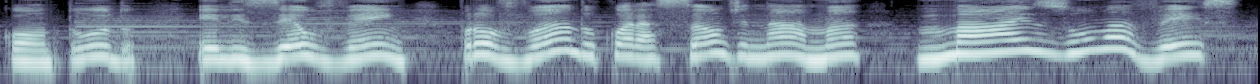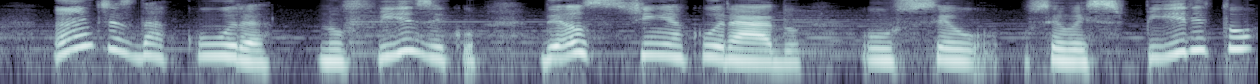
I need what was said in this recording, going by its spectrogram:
Contudo, Eliseu vem provando o coração de Naamã mais uma vez. Antes da cura no físico, Deus tinha curado o seu, o seu espírito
